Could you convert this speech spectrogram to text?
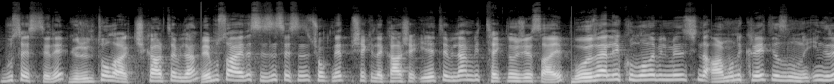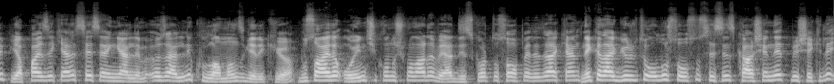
bu sesleri gürültü olarak çıkartabilen ve bu sayede sizin sesinizi çok net bir şekilde karşıya iletebilen bir teknolojiye sahip. Bu özelliği kullanabilmeniz için de Harmony Create yazılımını indirip yapay zekalı ses engelleme özelliğini kullanmanız gerekiyor. Bu sayede oyun içi konuşmalarda veya Discord'da sohbet ederken ne kadar gürültü olursa olsun sesiniz karşıya net bir şekilde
